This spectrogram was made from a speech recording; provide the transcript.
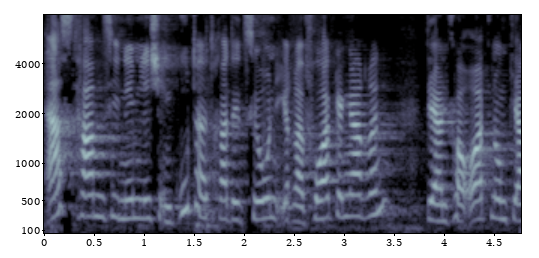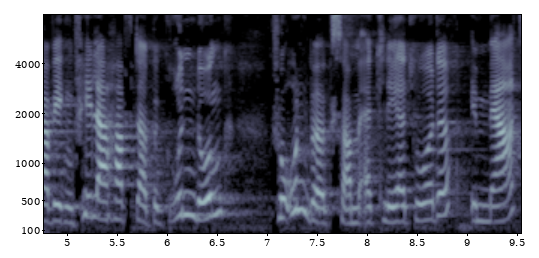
Erst haben Sie nämlich in guter Tradition Ihrer Vorgängerin, deren Verordnung ja wegen fehlerhafter Begründung für unwirksam erklärt wurde, im März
